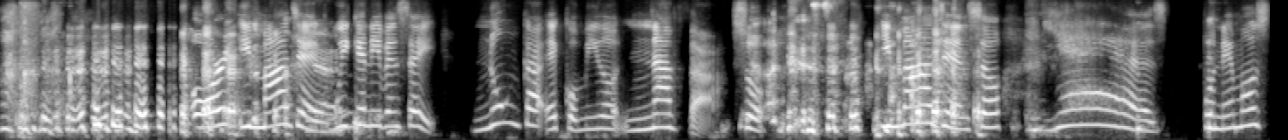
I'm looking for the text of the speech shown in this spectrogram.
Or imagine, Yeah. we can even say, nunca he comido nada. So imagine, so yes, ponemos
